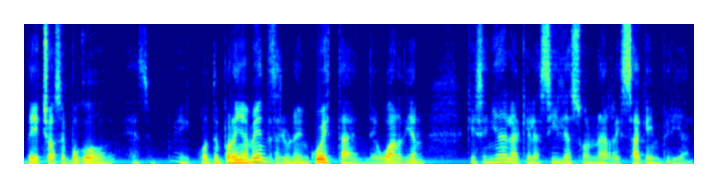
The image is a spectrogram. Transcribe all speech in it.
De hecho, hace poco, eh, contemporáneamente, salió una encuesta en The Guardian que señala que las islas son una resaca imperial,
